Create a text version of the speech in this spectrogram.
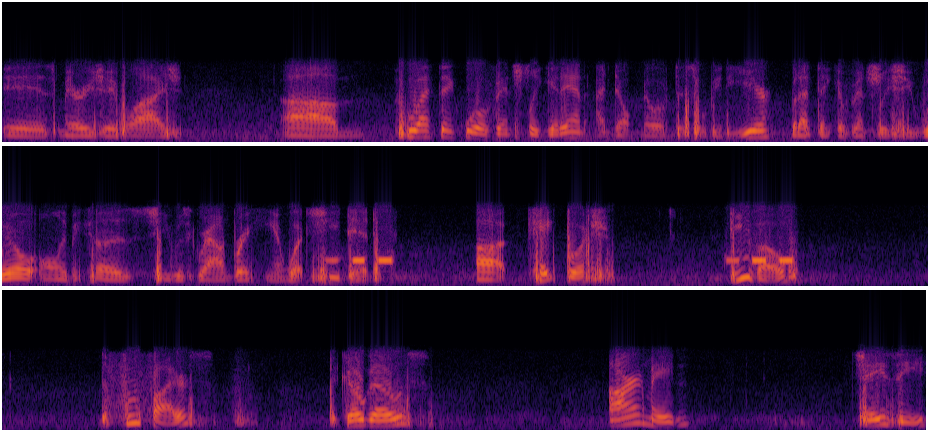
is Mary J. Blige, um, who I think will eventually get in. I don't know if this will be the year, but I think eventually she will, only because she was groundbreaking in what she did. Uh, Kate Bush, Devo, the Foo Fighters, the Go Go's, Iron Maiden, Jay Z,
